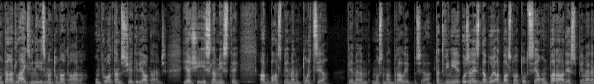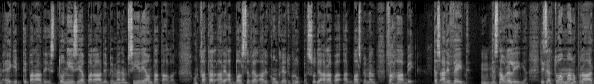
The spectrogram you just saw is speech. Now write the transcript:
Un tagad laiks viņi izmanto nāk ārā. Un, protams, šeit ir jautājums, ja šī islamisti atbalsta, piemēram, Turcijā, piemēram, musulmaņu brālības. Ja? Tad viņi uzreiz dabūja atbalstu no Turcijas un parādījās, piemēram, Eģipte, parādījās Tunīzijā, parādījās, piemēram, Sīrijā un tā tālāk. Un Katāra arī atbalsta vēl arī konkrētu grupu. Sudija Arāba atbalsta, piemēram, Vahabi. Tas arī veid. Mm -hmm. Tas nav reliģija. Līdz ar to, manuprāt,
